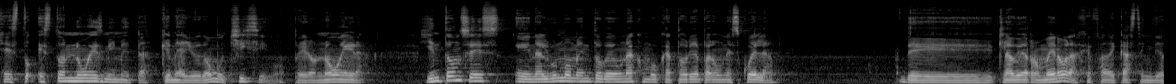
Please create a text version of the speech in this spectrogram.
Esto, esto no es mi meta, que me ayudó muchísimo, pero no era. Y entonces, en algún momento veo una convocatoria para una escuela de Claudia Romero, la jefa de casting de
